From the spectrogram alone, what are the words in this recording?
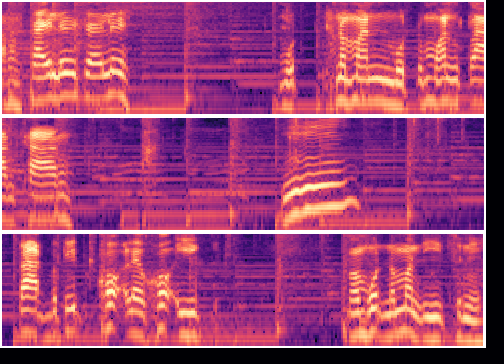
อะใส่เลยใส่เลย หมดน้ำมันหมดน้ำมันกลางทางอืมสตาร์ทมาติดเคาะแล้วเคาะอีก มาหมดน้ำมันอีกสินี่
